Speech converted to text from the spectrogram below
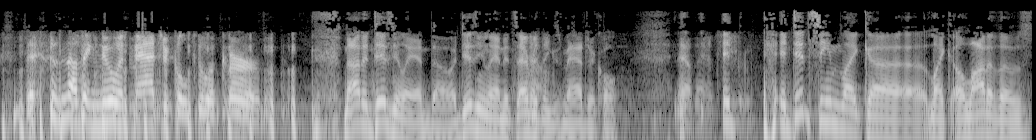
There's nothing new and magical to a curb. Not in Disneyland though. At Disneyland, it's everything's magical. Yeah, that's it it did seem like uh like a lot of those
